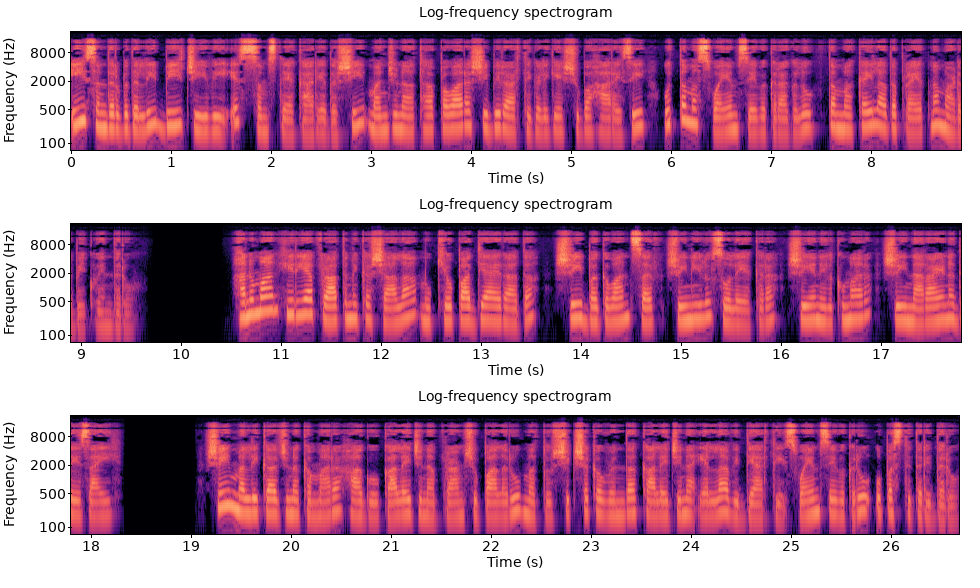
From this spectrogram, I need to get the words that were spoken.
ಈ ಸಂದರ್ಭದಲ್ಲಿ ಬಿಜಿವಿಎಸ್ ಸಂಸ್ಥೆಯ ಕಾರ್ಯದರ್ಶಿ ಮಂಜುನಾಥ ಪವಾರ ಶಿಬಿರಾರ್ಥಿಗಳಿಗೆ ಶುಭ ಹಾರೈಸಿ, ಉತ್ತಮ ಸ್ವಯಂ ಸೇವಕರಾಗಲು ತಮ್ಮ ಕೈಲಾದ ಪ್ರಯತ್ನ ಮಾಡಬೇಕು ಎಂದರು. ಹನುಮಾನ್ ಹಿರಿಯ ಪ್ರಾಥಮಿಕ ಶಾಲಾ ಮುಖ್ಯೋಪಾಧ್ಯಾಯರಾದ ಶ್ರೀ ಭಗವಾನ್ ಸರ್ ಶ್ರೀನೀಲು ಸೋಲೆಯಕರ, ಶ್ರೀ ಅನಿಲ್ಕುಮಾರ ಶ್ರೀ ನಾರಾಯಣ ದೇಸಾಯಿ, ಶ್ರೀ ಮಲ್ಲಿಕಾರ್ಜುನ ಕಮ್ಮಾರ ಹಾಗೂ ಕಾಲೇಜಿನ ಪ್ರಾಂಶುಪಾಲರು ಮತ್ತು ಶಿಕ್ಷಕ ವೃಂದ ಕಾಲೇಜಿನ ಎಲ್ಲಾ ವಿದ್ಯಾರ್ಥಿ ಸ್ವಯಂ ಸೇವಕರು ಉಪಸ್ಥಿತರಿದ್ದರು.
